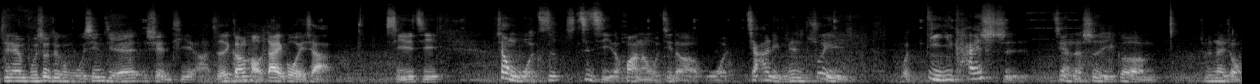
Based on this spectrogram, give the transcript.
今天不是这个母亲节选题啊，只是刚好带过一下洗衣机。像我自自己的话呢，我记得我家里面最我第一开始见的是一个就是那种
